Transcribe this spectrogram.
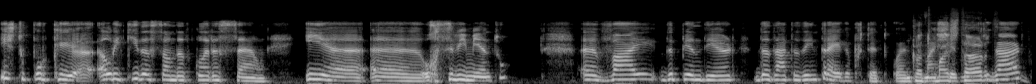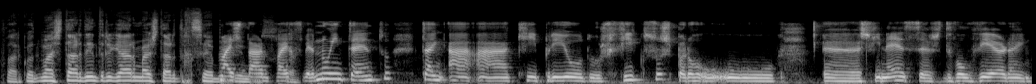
Isto porque a, a liquidação da declaração e a, a, o recebimento vai depender da data de entrega. Portanto, quanto, quanto mais, mais tarde, entregar, claro, quanto mais tarde entregar, mais tarde recebe. Mais tarde vai claro. receber. No entanto, tem, há, há, aqui períodos fixos para o, o as finanças devolverem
